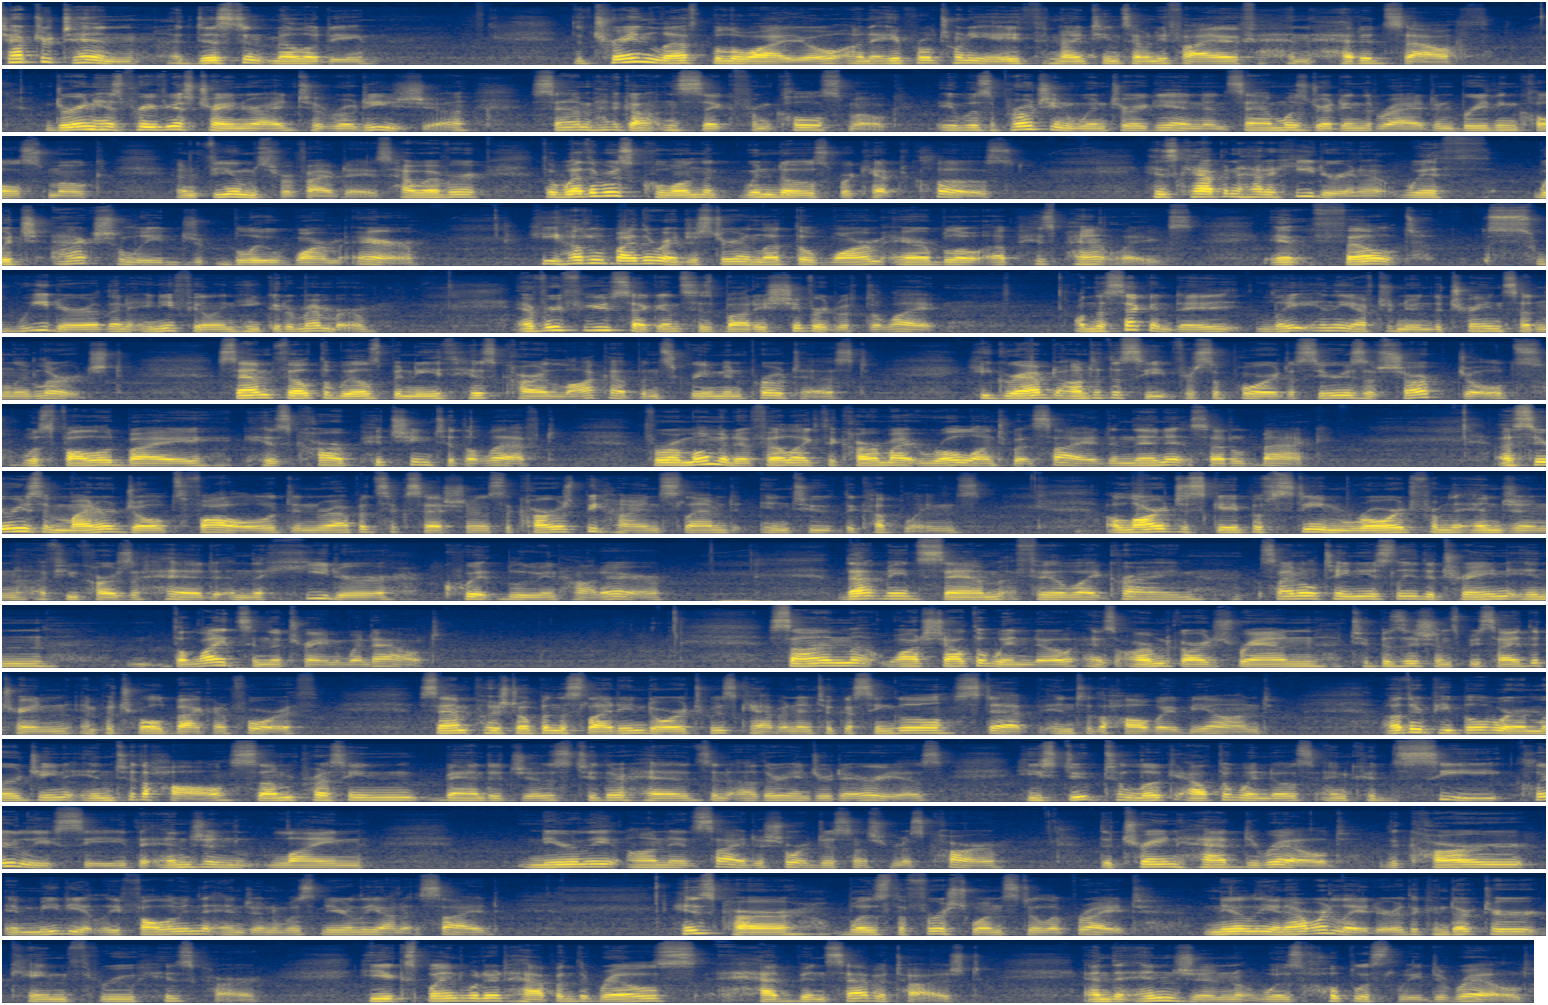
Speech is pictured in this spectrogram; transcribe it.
Chapter 10 A Distant Melody. The train left Bulawayo on April 28, 1975, and headed south. During his previous train ride to Rhodesia, Sam had gotten sick from coal smoke. It was approaching winter again, and Sam was dreading the ride and breathing coal smoke and fumes for five days. However, the weather was cool and the windows were kept closed. His cabin had a heater in it, with which actually blew warm air. He huddled by the register and let the warm air blow up his pant legs. It felt sweeter than any feeling he could remember. Every few seconds, his body shivered with delight. On the second day, late in the afternoon, the train suddenly lurched. Sam felt the wheels beneath his car lock up and scream in protest. He grabbed onto the seat for support. A series of sharp jolts was followed by his car pitching to the left. For a moment, it felt like the car might roll onto its side, and then it settled back. A series of minor jolts followed in rapid succession as the cars behind slammed into the couplings. A large escape of steam roared from the engine a few cars ahead, and the heater quit blowing hot air. That made Sam feel like crying. Simultaneously, the train in the lights in the train went out. Sam watched out the window as armed guards ran to positions beside the train and patrolled back and forth. Sam pushed open the sliding door to his cabin and took a single step into the hallway beyond. Other people were emerging into the hall, some pressing bandages to their heads and other injured areas. He stooped to look out the windows and could see, clearly see, the engine lying nearly on its side a short distance from his car. The train had derailed. The car immediately following the engine was nearly on its side. His car was the first one still upright. Nearly an hour later, the conductor came through his car. He explained what had happened. The rails had been sabotaged and the engine was hopelessly derailed.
